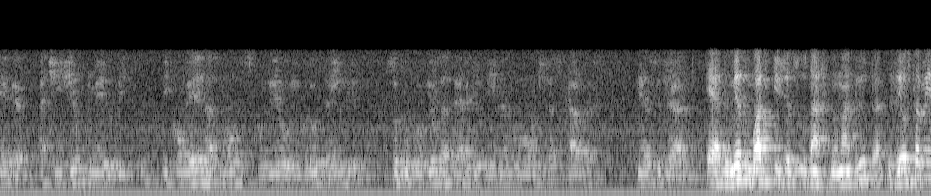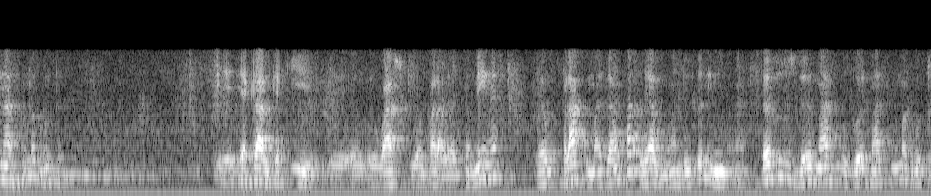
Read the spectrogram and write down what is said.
negra, atingiu o primeiro líquido e com ele nas mãos escondeu em gruta íngreme sobre o covil da terra divina no monte das cabras, denso de árvore. É, do mesmo modo que Jesus nasce numa gruta, Zeus também nasce numa gruta. É, é claro que aqui eu, eu, acho que é um paralelo também, né? É um fraco, mas é um paralelo, não há dúvida nenhuma. Né? Tanto os dois nascem, os dois nascem numa gruta,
